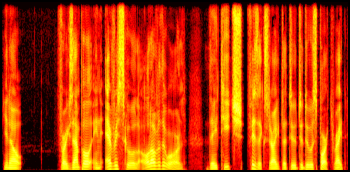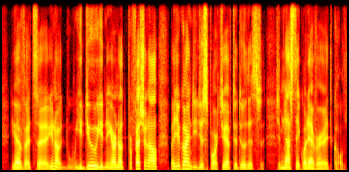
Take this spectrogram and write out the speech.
You know, for example, in every school all over the world, they teach physics, right? To to do sport, right? You have it's uh, you know you do you, you're not professional, but you're going to do sports. You have to do this gymnastic, whatever it's called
